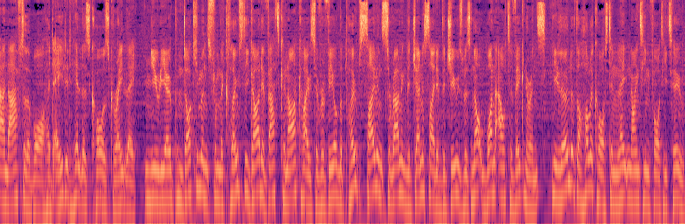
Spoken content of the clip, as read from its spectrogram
and after the war had aided Hitler's cause greatly. Newly opened documents from the closely guarded Vatican archives have revealed the Pope's silence surrounding the genocide genocide of the Jews was not one out of ignorance. He learned of the Holocaust in late 1942,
